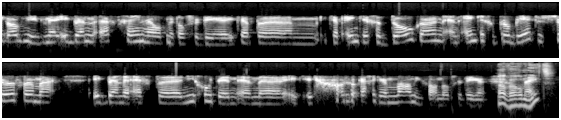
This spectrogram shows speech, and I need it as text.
Ik ook niet. Nee, ik ben echt geen held met dat soort dingen. Ik heb, um, ik heb één keer gedoken en één keer geprobeerd te surfen, maar ik ben er echt uh, niet goed in. En uh, ik, ik hou er ook eigenlijk helemaal niet van, dat soort dingen. Oh, waarom nee. niet?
